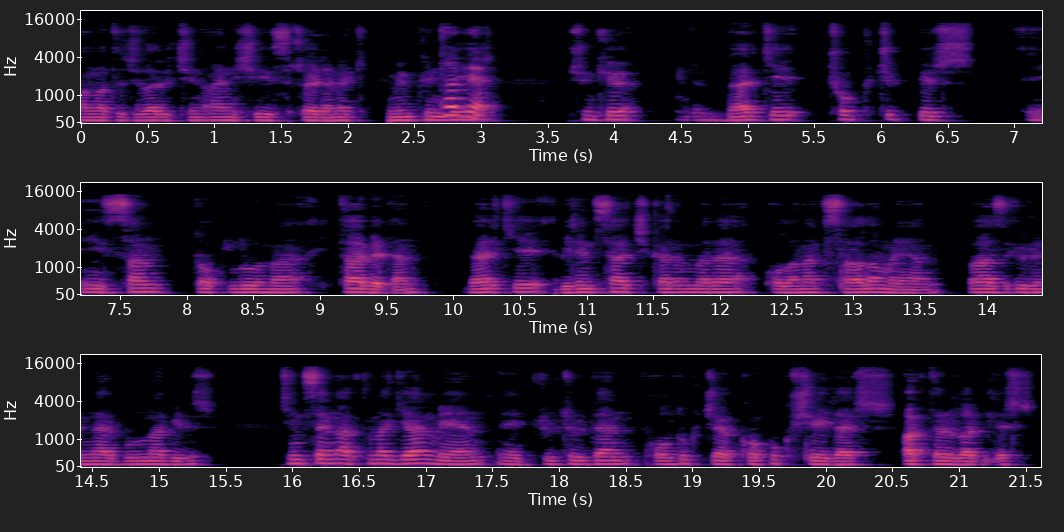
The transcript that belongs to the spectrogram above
anlatıcılar için aynı şeyi söylemek mümkün Tabii. değil. Çünkü belki çok küçük bir insan topluluğuna hitap eden, belki bilimsel çıkarımlara olanak sağlamayan bazı ürünler bulunabilir. Kimsenin aklına gelmeyen e, kültürden oldukça kopuk şeyler aktarılabilir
